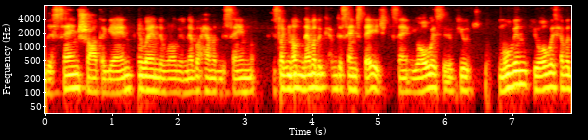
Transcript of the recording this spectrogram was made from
the same shot again. Anywhere in the world you never have the same it's like not never have the same stage the same you always if you moving you always have a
